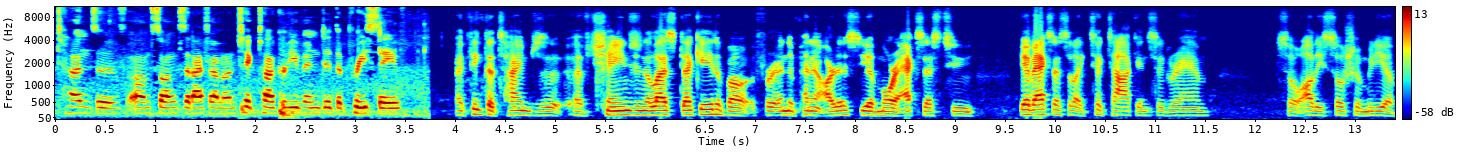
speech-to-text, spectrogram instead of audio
tons of um, songs that I found on TikTok, or even did the pre-save. I think the times uh, have changed in the last decade about for independent artists. You have more access to you have access to like TikTok, Instagram, so all these social media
